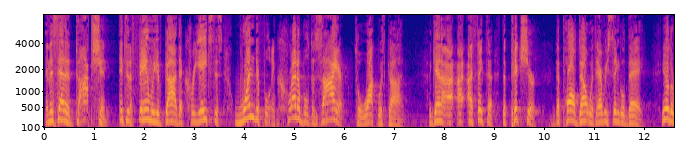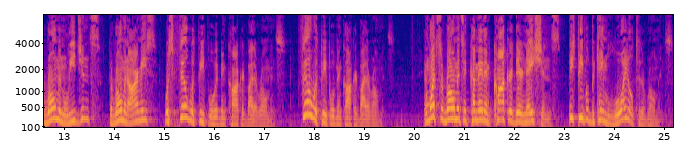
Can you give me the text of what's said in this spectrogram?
And it's that adoption into the family of God that creates this wonderful, incredible desire to walk with God. Again, I, I, I think the, the picture that Paul dealt with every single day. You know, the Roman legions, the Roman armies, was filled with people who had been conquered by the Romans. Filled with people who had been conquered by the Romans. And once the Romans had come in and conquered their nations, these people became loyal to the Romans.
